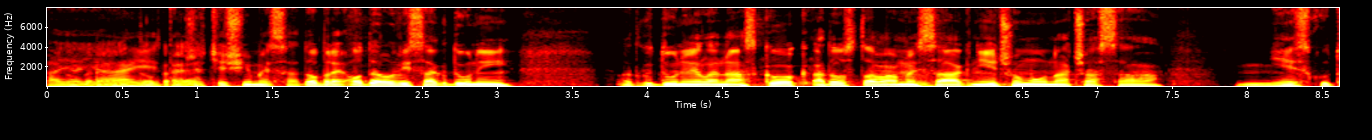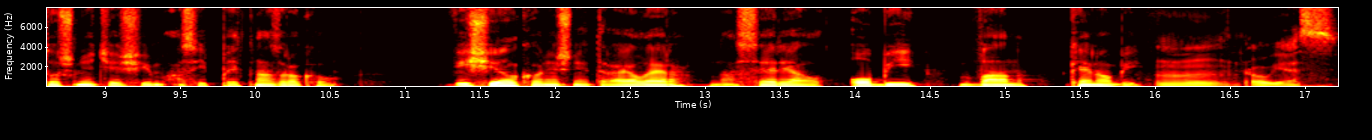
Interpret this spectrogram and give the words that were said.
Aj, aj, aj, dobre. takže tešíme sa. Dobre, od Elvisa k Duny, k Duny len naskok a dostávame uh-huh. sa k niečomu, na čas sa neskutočne teším asi 15 rokov. Vyšiel konečne trailer na seriál Obi-Wan Kenobi. Mm, oh yes.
